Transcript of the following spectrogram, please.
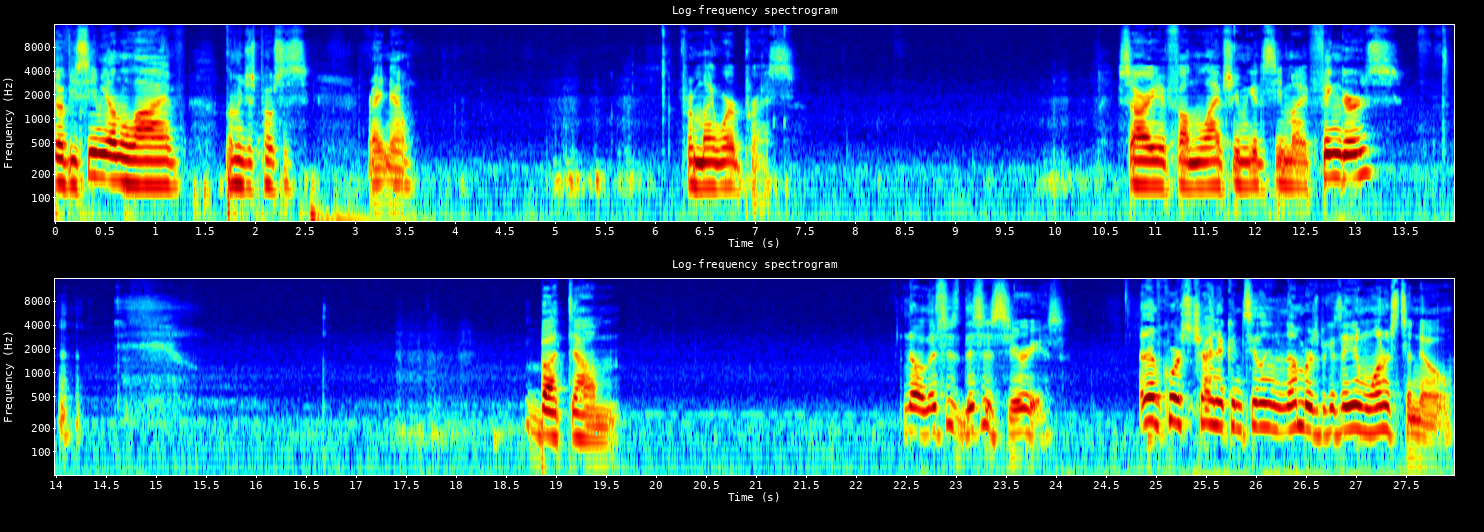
So if you see me on the live, let me just post this right now from my WordPress. Sorry if on the live stream you get to see my fingers. but um no, this is this is serious. And of course China concealing the numbers because they didn't want us to know.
